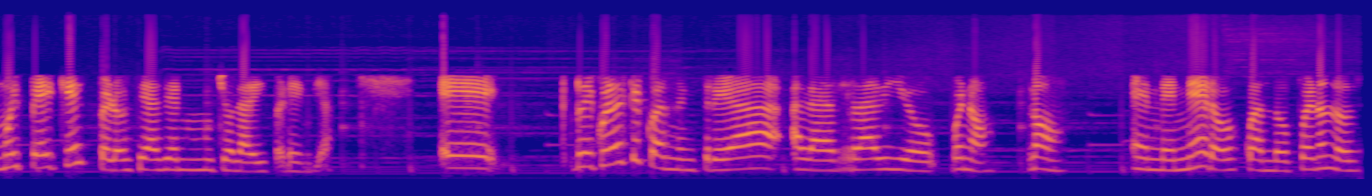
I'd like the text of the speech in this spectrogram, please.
muy pequeñas, pero sí hacen mucho la diferencia. Eh, Recuerda que cuando entré a, la radio, bueno, no, en enero, cuando fueron los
